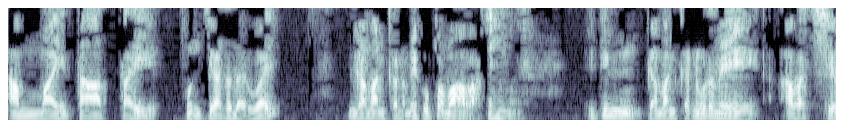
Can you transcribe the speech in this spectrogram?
අම්මයි තාත්තයි පුංචි අත දරුවයි ගමන් කරන මේක උපමාවක්. එහෙම. ඉතින් ගමන් කරනකොට මේ අවශ්‍ය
